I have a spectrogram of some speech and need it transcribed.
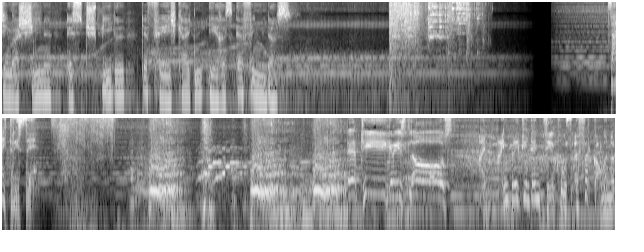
Die Maschine ist Spiegel der Fähigkeiten ihres Erfinders. Zeitrisse. Der Tiger ist los! Ein Einblick in den Zirkus vergangener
